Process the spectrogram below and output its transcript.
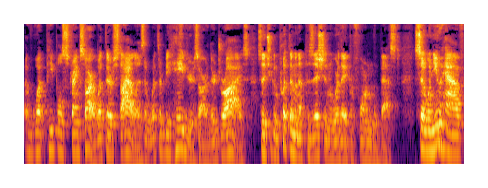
of what people's strengths are, what their style is, and what their behaviors are, their drives, so that you can put them in a position where they perform the best. So when you have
